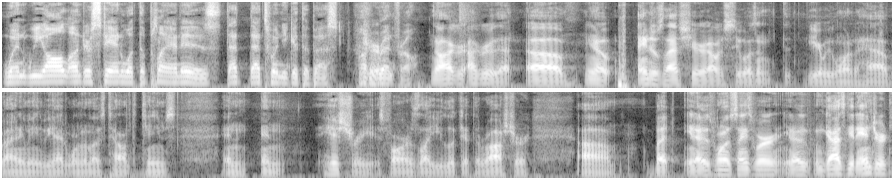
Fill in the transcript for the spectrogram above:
when we all understand what the plan is, that that's when you get the best Hunter Renfroe. No, I agree, I agree with that. Uh, you know, Angels last year obviously wasn't the year we wanted to have by any means. We had one of the most talented teams in in history as far as like you look at the roster. Um, but you know, it's one of those things where you know when guys get injured,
